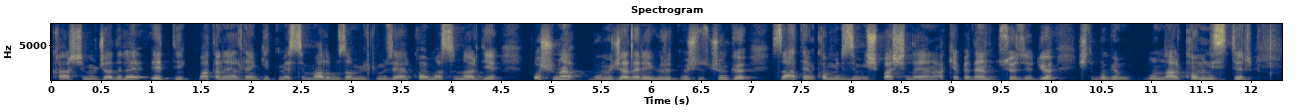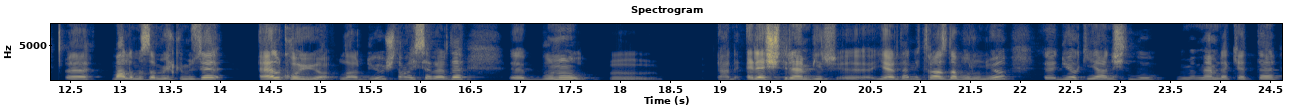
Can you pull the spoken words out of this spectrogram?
karşı mücadele ettik. Vatan elden gitmesin, malımıza mülkümüze el koymasınlar diye. Boşuna bu mücadele yürütmüşüz. Çünkü zaten komünizm iş başında yani AKP'den söz ediyor. İşte bugün bunlar komünisttir. E, malımıza mülkümüze el koyuyorlar diyor. İşte Aysever de e, bunu e, yani eleştiren bir e, yerden itirazda bulunuyor. Diyor ki yani işte bu memlekette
